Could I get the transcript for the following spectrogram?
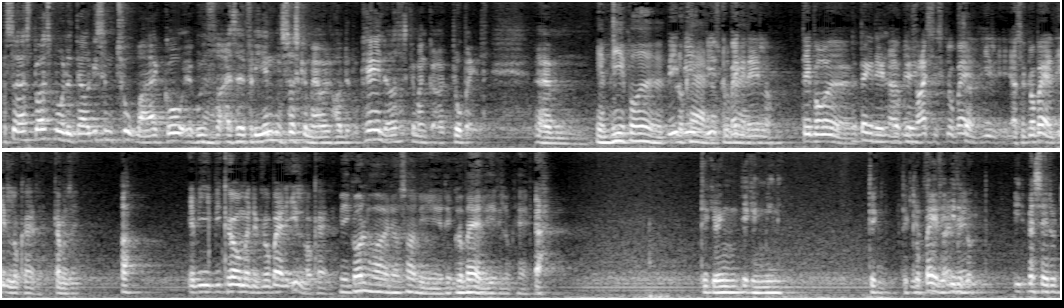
Og så er spørgsmålet, der er jo ligesom to veje at gå, jeg går ud fra. Altså, fordi enten så skal man jo holde det lokalt, eller så skal man gøre det globalt. Øhm, jamen vi er både Vi, vi, lokale vi er og sgu begge globale. dele. Det er både... Det er begge dele, Ja, vi er okay. faktisk globalt, i, altså globalt i det lokale, kan man sige. ah, Ja, vi, vi kører med det globale i det lokale. Vi er gulvhøjde, og så er vi det globale i det lokale. Ja. det giver ingen, det giver ingen mening. Det, det giver globale i det... I, hvad sagde du? Det,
